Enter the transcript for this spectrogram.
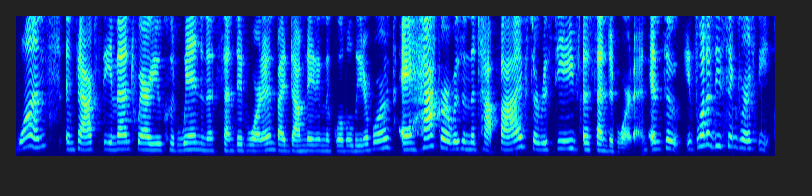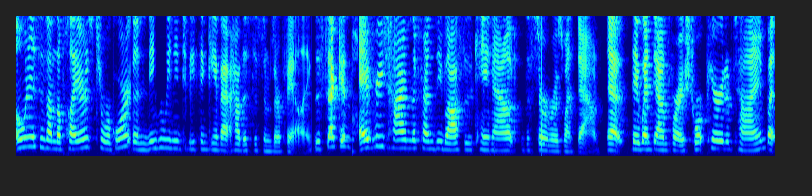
Once, in fact, the event where you could win an Ascended Warden by dominating the global leaderboard, a hacker was in the top five, so received an Ascended Warden. And so it's one of these things where if the onus is on the players to report, then maybe we need to be thinking about how the systems are failing. The second, every time the Frenzy bosses came out, the servers went down. Now, they went down for a short period of time, but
